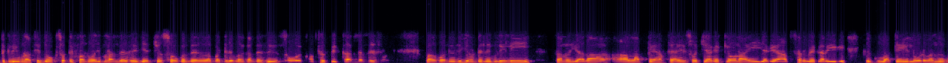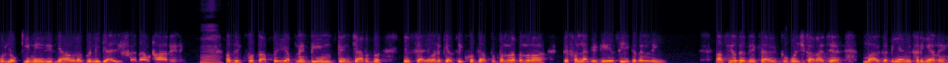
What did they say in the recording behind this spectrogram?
ਤਕਰੀਬਨ ਅਸੀਂ 200 ਟਿਫਨ ਰੋਜ਼ ਬਣਾਉਂਦੇ ਸੀ ਜਿਸ ਚ 100 ਕੁ ਦੇ ਆਪਾਂ ਡਿਲੀਵਰ ਕਰਦੇ ਸੀ 100 ਉੱਥੇ ਪਿਕ ਕਰ ਲੈਂਦੇ ਸੀ। ਪਰ ਹੌਲੀ ਜੋ ਡਿਲੀਵਰੀ ਲਈ ਸਾਨੂੰ ਜ਼ਿਆਦਾ ਆਲ ਲੱਪਿਆ ਪਿਆ ਅਸੀਂ ਸੋਚਿਆ ਕਿ ਕਿਉਂ ਨਾ ਆਈ ਜਗੇ ਆਪ ਸਰਵੇ ਕਰੀਏ ਕਿ ਵਾਕਈ ਲੋੜਵੰਦ ਲੋਕੀ ਨੇ ਜਾਂ ਉਹਦਾ ਕੋਈ ਨਜਾਇਜ਼ ਫਾਇਦਾ ਉਠਾ ਰਹੇ ਨੇ। ਅਸੀਂ ਖੁਦ ਆਪੇ ਹੀ ਆਪਣੀ ਟੀਮ ਤਿੰਨ ਚਾਰ ਹਿੱਸਿਆਂ ਬਣ ਕੇ ਅਸੀਂ ਖੁਦ ਆਪ 15 15 ਟਿਫਨ ਲੈ ਕੇ ਗਏ ਸੀ ਇੱਕ ਦਿਨ ਲਈ। ਅਸੀਂ ਉੱਥੇ ਦੇਖਿਆ ਕਿ ਕੁਝ ਘਰਾਂ 'ਚ ਮਾਰ ਗੱਡੀਆਂ ਵੀ ਖੜੀਆਂ ਨੇ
